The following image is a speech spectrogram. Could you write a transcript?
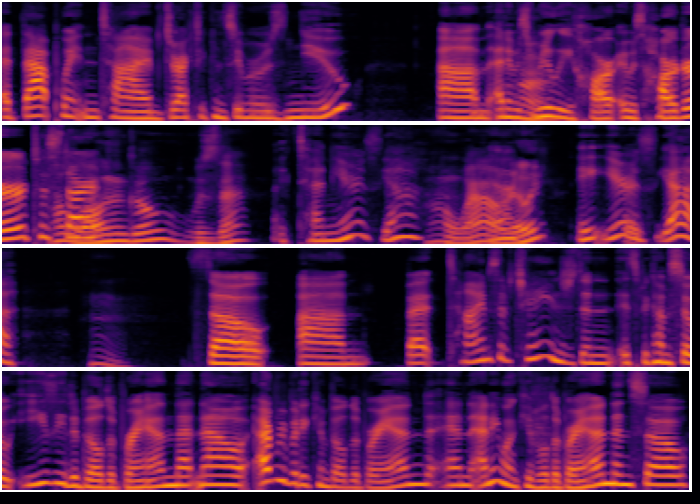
at that point in time, direct to consumer was new. Um, and it was huh. really hard. It was harder to start. How long ago was that? Like 10 years. Yeah. Oh, wow. Yeah. Really? Eight years. Yeah. Hmm. So, um, but times have changed and it's become so easy to build a brand that now everybody can build a brand and anyone can build a brand. And so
